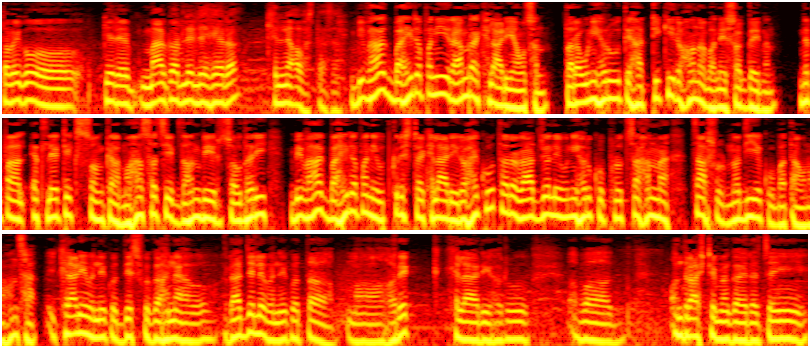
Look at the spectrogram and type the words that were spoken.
तपाईँको के अरे मार्करले लेखेर खेल्ने अवस्था छ। विभाग बाहिर पनि राम्रा खेलाडी आउँछन् तर उनीहरू त्यहाँ टिकिरहन भने सक्दैनन्। नेपाल एथलेटिक्स संघका महासचिव धनवीर चौधरी विभाग बाहिर पनि उत्कृष्ट खेलाड़ी रहेको तर राज्यले उनीहरूको प्रोत्साहनमा चासो नदिएको बताउनुहुन्छ। खेलाडी भनेको देशको गहना हो। राज्यले भनेको त हरेक खेलाडीहरू अब अन्तर्राष्ट्रियमा गएर चाहिँ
